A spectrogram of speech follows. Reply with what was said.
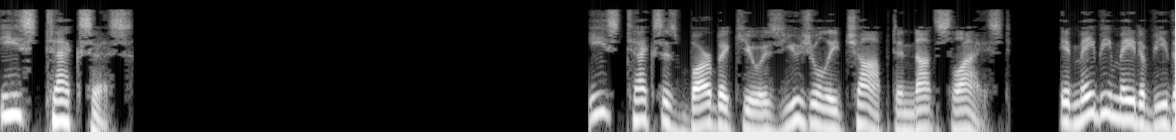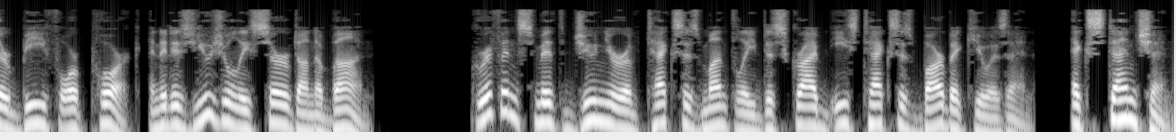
East Texas East Texas barbecue is usually chopped and not sliced. It may be made of either beef or pork, and it is usually served on a bun. Griffin Smith Jr. of Texas Monthly described East Texas barbecue as an extension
